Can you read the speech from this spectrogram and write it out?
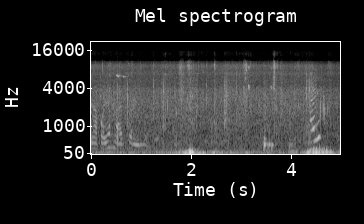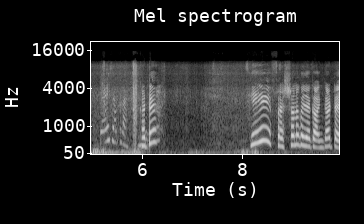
நான் கொய்யா. கட்டு. ஏ ஃப்ரெஷ்ஷான கொய்யாக்கா இங்க காட்டு.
